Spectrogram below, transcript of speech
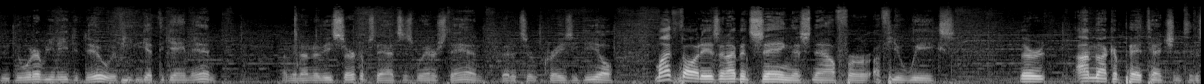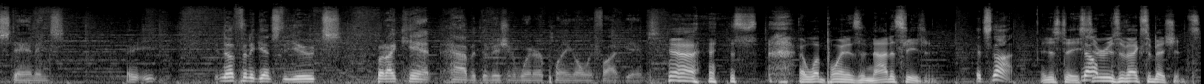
do, do whatever you need to do if you can get the game in. I mean, under these circumstances, we understand that it's a crazy deal. My thought is, and I've been saying this now for a few weeks, there. I'm not going to pay attention to the standings. I mean, nothing against the Utes, but I can't have a division winner playing only five games. Yeah. At what point is it not a season? It's not. It's just a No. series of exhibitions.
